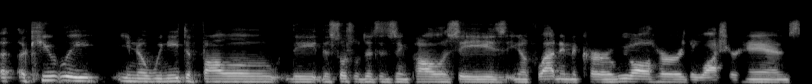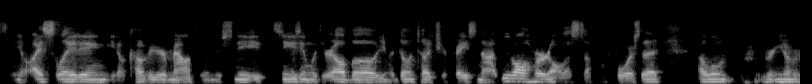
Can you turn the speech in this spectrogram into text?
acutely you know we need to follow the the social distancing policies you know flattening the curve. We've all heard the wash your hands you know isolating you know cover your mouth when you're sneezing with your elbow you know don't touch your face not we've all heard all that stuff before so that i won't you know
